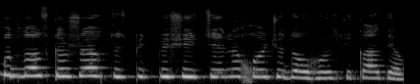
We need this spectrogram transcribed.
Будь ласка, ще хтось підпишіться, я не хочу довго чекати.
